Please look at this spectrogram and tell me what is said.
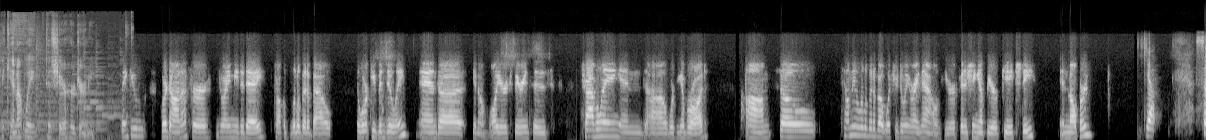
I cannot wait to share her journey. Thank you, Gordana, for joining me today to talk a little bit about the work you've been doing and uh, you know all your experiences traveling and uh, working abroad. Um, so tell me a little bit about what you're doing right now. You're finishing up your PhD in Melbourne. Yeah. So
